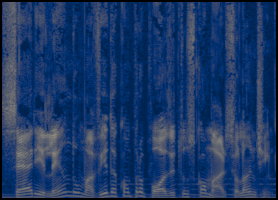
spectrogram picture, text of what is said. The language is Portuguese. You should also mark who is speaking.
Speaker 1: Série Lendo uma Vida com Propósitos com Márcio Landim.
